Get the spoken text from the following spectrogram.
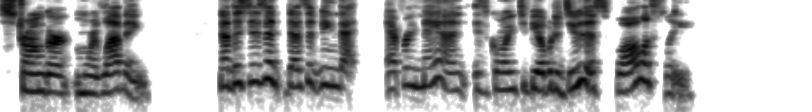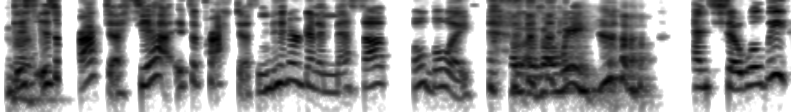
stronger, more loving. Now, this isn't doesn't mean that every man is going to be able to do this flawlessly. This is a practice. Yeah, it's a practice. Men are going to mess up. Oh boy. As are we. and so will we.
